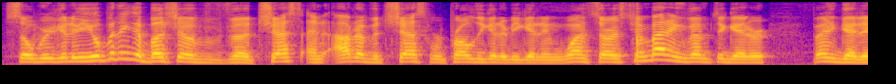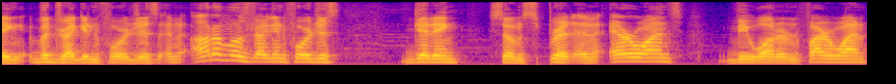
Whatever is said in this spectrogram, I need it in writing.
So we're going to be opening a bunch of the chests and out of the chests we're probably going to be getting one stars, combining them together, then getting the Dragon Forges. And out of those Dragon Forges, getting some Spirit and Air ones, the Water and Fire one,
